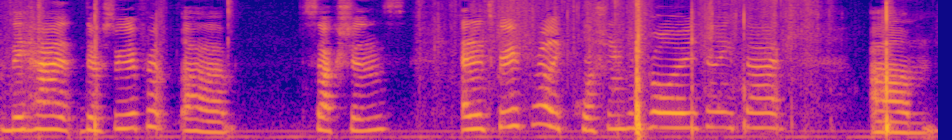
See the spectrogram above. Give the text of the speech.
they had there's three different uh, sections, and it's great for like portion control or anything like that. Um,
